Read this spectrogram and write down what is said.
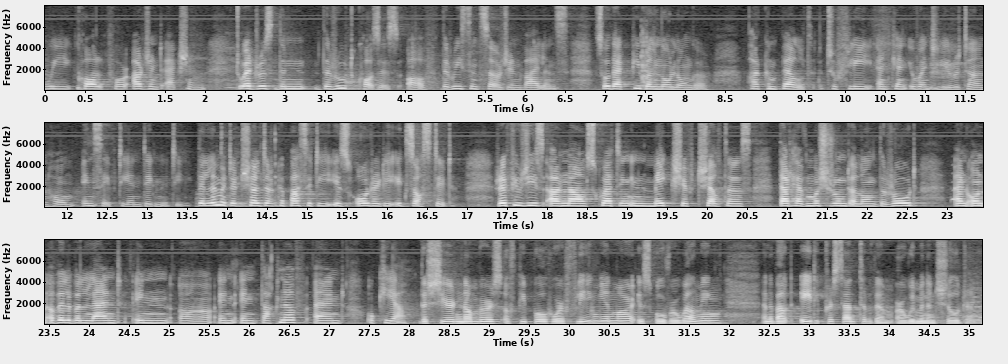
We call for urgent action to address the, the root causes of the recent surge in violence so that people no longer are compelled to flee and can eventually return home in safety and dignity. The limited shelter capacity is already exhausted. Refugees are now squatting in makeshift shelters that have mushroomed along the road and on available land in, uh, in, in Teknaf and Ukhia. The sheer numbers of people who are fleeing Myanmar is overwhelming, and about 80% of them are women and children.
